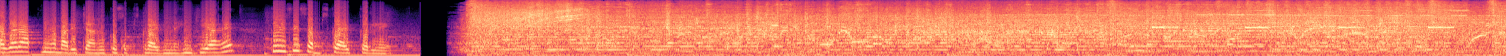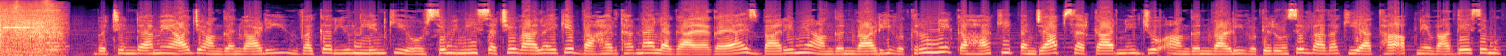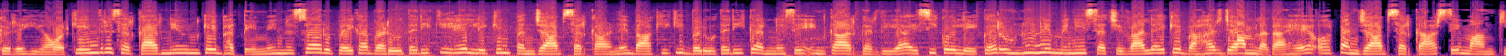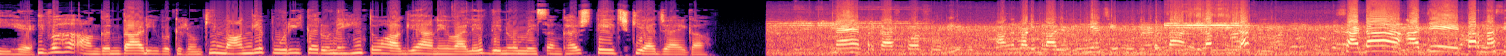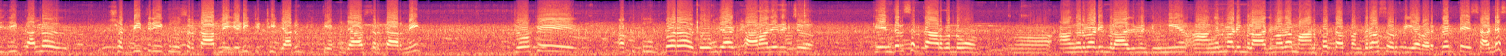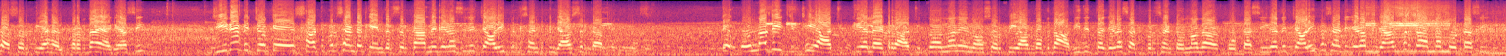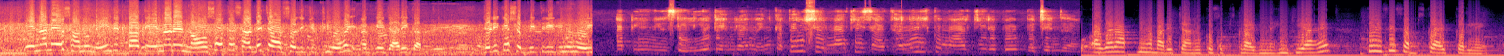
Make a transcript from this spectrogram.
अगर आपने हमारे चैनल को सब्सक्राइब नहीं किया है तो इसे सब्सक्राइब कर लें। बठिंडा में आज आंगनवाड़ी वर्कर यूनियन की ओर से मिनी सचिवालय के बाहर धरना लगाया गया। इस बारे में आंगनवाड़ी वर्करों ने कहा कि पंजाब सरकार ने जो आंगनवाड़ी वर्करों से वादा किया था, अपने वादे से मुकर रही और केंद्र सरकार ने उनके भत्ते में सौ रूपए का बढ़ोतरी की है, लेकिन पंजाब सरकार ने बाकी की बढ़ोतरी करने से इनकार कर दिया। इसी को लेकर उन्होंने मिनी सचिवालय के बाहर जाम लगा है और पंजाब सरकार से मांग की है वह आंगनबाड़ी वर्करों की मांगे पूरी करो नहीं तो आगे आने वाले दिनों में संघर्ष तेज किया जाएगा ਮੈਂ ਪ੍ਰਕਾਸ਼ ਕੌਰ ਸੋਢੀ ਆਂਗਨਵਾੜੀ ਮੁਲਾਜ਼ਮ ਯੂਨੀਅਨ ਸੀਟੂ ਦੀ ਪ੍ਰਧਾਨ ਜ਼ਿਲ੍ਹਾ ਬਠਿੰਡਾ ਸਾਡਾ ਅੱਜ ਇਹ ਧਰਨਾ ਸੀ ਜੀ ਕੱਲ 26 ਤਰੀਕ ਨੂੰ ਸਰਕਾਰ ਨੇ ਜਿਹੜੀ ਚਿੱਠੀ ਜਾਰੀ ਕੀਤੀ ਹੈ ਪੰਜਾਬ ਸਰਕਾਰ ਨੇ ਜੋ ਕਿ ਅਕਤੂਬਰ 2018 ਦੇ ਵਿੱਚ ਕੇਂਦਰ ਸਰਕਾਰ ਵੱਲੋਂ ਅ, ਆਂਗਣਵਾੜੀ ਮੁਲਾਜ਼ਮ ਜੂਨੀਅਰ ਆਂਗਣਵਾੜੀ ਮੁਲਾਜ਼ਮਾਂ ਦਾ ਮਾਨ ਭੱਤਾ 1500 ਰੁਪਇਆ ਵਰਕਰ ਤੇ 750 ਰੁਪਇਆ ਹੈਲਪਰ ਵਧਾਇਆ ਗਿਆ ਸੀ, ਜਿਹਦੇ ਵਿੱਚੋਂ ਕਿ 60% ਕੇਂਦਰ ਸਰਕਾਰ ਨੇ ਦੇਣਾ ਸੀ ਤੇ 40% ਪੰਜਾਬ ਸਰਕਾਰ ਨੇ ਦੇਣਾ ਸੀ। ਤੇ ਉਹਨਾਂ ਦੀ ਚਿੱਠੀ ਆ ਚੁੱਕੀ ਹੈ ਲੈਟਰ ਆ ਚੁੱਕਾ, ਉਹਨਾਂ ਨੇ 900 ਰੁਪਏ ਆਪ ਦਾ ਵਧਾ ਵੀ ਦਿੱਤਾ, ਜਿਹੜਾ 60% ਉਹਨਾਂ ਦਾ ਕੋਟਾ ਸੀਗਾ ਤੇ 40% ਜਿਹੜਾ ਪੰਜਾਬ ਸਰਕਾਰ ਦਾ ਕੋਟਾ ਸੀ, ਇਹਨਾਂ ਨੇ ਸਾਨੂੰ ਨਹੀਂ ਦਿੱਤਾ ਤੇ ਇਹਨਾਂ ਨੇ 900 ਤੇ 450 ਦੀ ਚਿੱਠੀ ਉਹ ਹੀ ਅੱਗੇ ਜਾਰੀ ਕਰਤੀ ਜਿਹੜੀ ਕਿ 26 ਤਰੀਕ ਨੂੰ ਹੋਈ। न्यूज़ के लिए कैमरामैन कपिल शर्मा के साथ अनिल कुमार की रिपोर्ट बठिंडा अगर आपने हमारे चैनल को सब्सक्राइब नहीं किया है तो इसे सब्सक्राइब कर लें।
